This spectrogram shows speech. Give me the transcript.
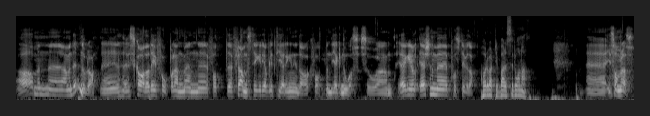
Ja men, eh, ja, men det är nog bra. Eh, jag är skadad i fotbollen men eh, fått framsteg i rehabiliteringen idag och fått en diagnos. Så jag, jag känner mig positiv idag. Har du varit i Barcelona? I somras.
